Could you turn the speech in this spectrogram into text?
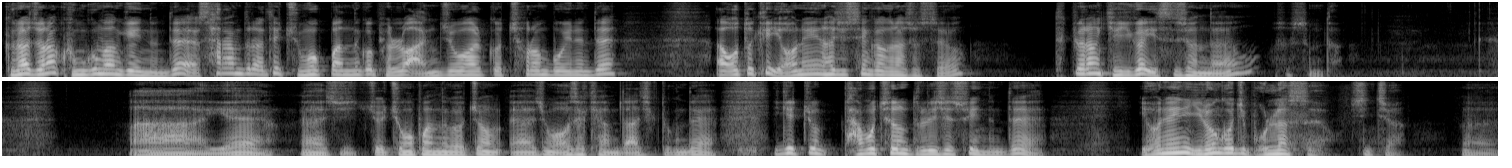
그나저나 궁금한 게 있는데 사람들한테 주목받는 거 별로 안 좋아할 것처럼 보이는데 아, 어떻게 연예인 하실 생각을 하셨어요? 특별한 계기가 있으셨나요? 하셨습니다. 아, 예. 예, 주목받는 거 좀, 예, 좀 어색해 합니다. 아직도. 근데 이게 좀 바보처럼 들리실 수 있는데 연예인이 이런 건지 몰랐어요. 진짜. 예.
